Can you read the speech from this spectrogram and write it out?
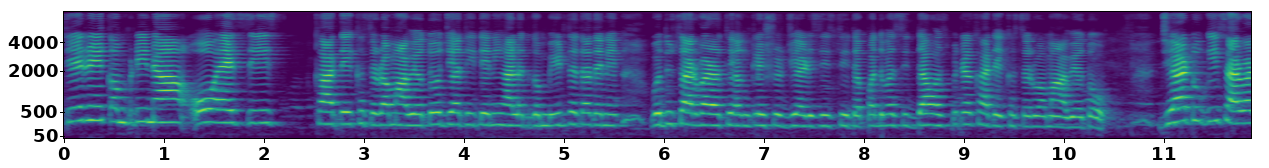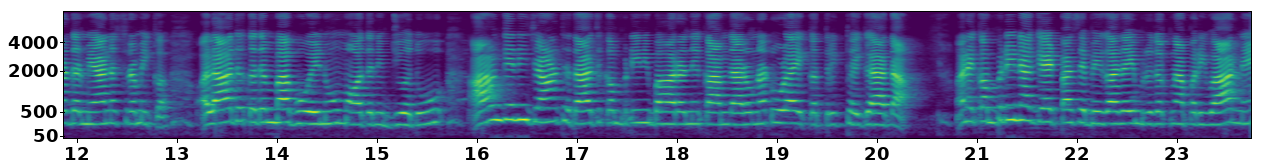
તેને કંપનીના ઓએસસી ખાતે ખસેડવામાં આવ્યો હતો, જ્યાંથી તેની હાલત ગંભીર થતાં તેને વધુ સારવાર અર્થે અંકલેશ્વર જીઆઈડીસી સ્થિત પદ્મસિદ્ધા હોસ્પિટલ ખાતે ખસેડવામાં આવ્યો હતો. જ્યાં ટૂંકી સારવાર દરમિયાન શ્રમિક અલાદ કદમબાબુએનું મોત નીપજ્યું હતું. આ અંગેની જાણ થતાં જ કંપનીની બહાર અને કામદારોના ટોળા એકત્રિત થઈ ગયા હતા. અને કંપનીના ગેટ પાસે ભેગા થઈ મૃતકના પરિવારને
